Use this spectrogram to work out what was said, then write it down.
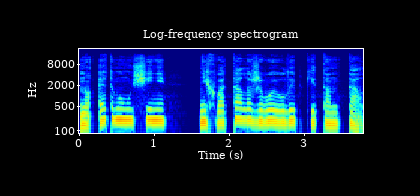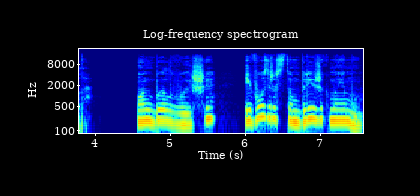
Но этому мужчине — не хватало живой улыбки Тантала. Он был выше и возрастом ближе к моему.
